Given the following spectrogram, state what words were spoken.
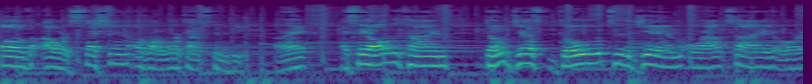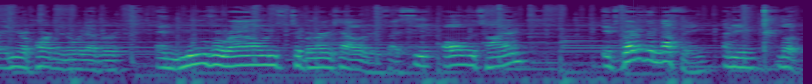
of our session of our workout is gonna be, all right? I say all the time, don't just go to the gym or outside or in your apartment or whatever and move around to burn calories. I see it all the time. It's better than nothing. I mean, look,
